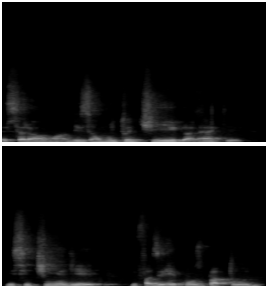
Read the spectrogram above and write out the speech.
Essa era uma visão muito antiga, né? Que, que se tinha de, de fazer repouso para tudo.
